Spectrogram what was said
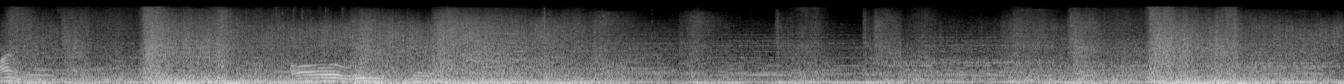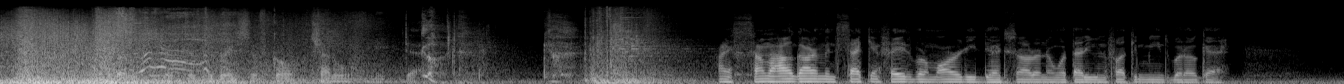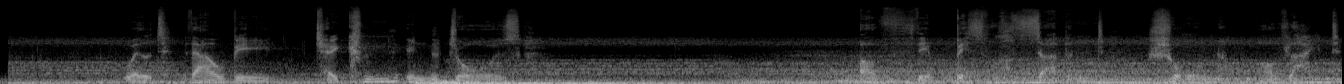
I'm rude. Holy shit. The grace of God channel me death. I somehow got him in second phase, but I'm already dead, so I don't know what that even fucking means, but okay. Wilt thou be taken in the jaws of the abyssal serpent, shorn of light?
